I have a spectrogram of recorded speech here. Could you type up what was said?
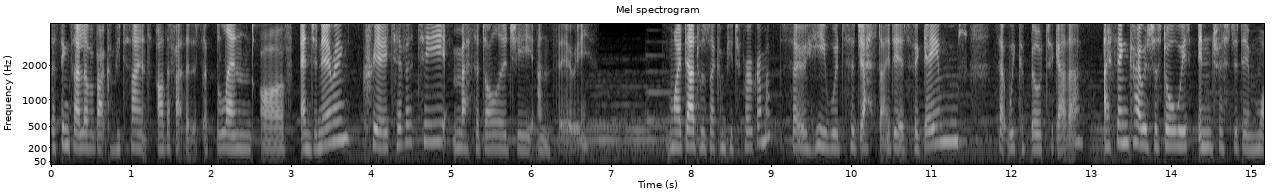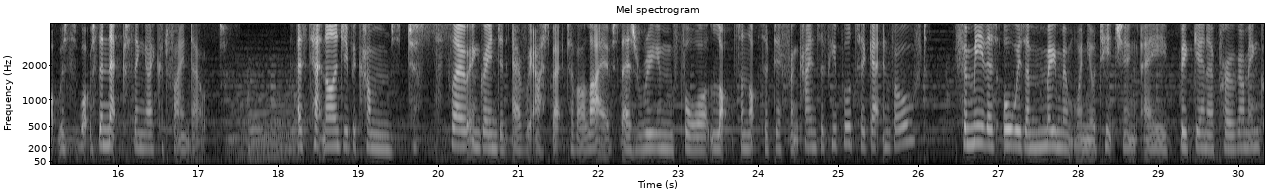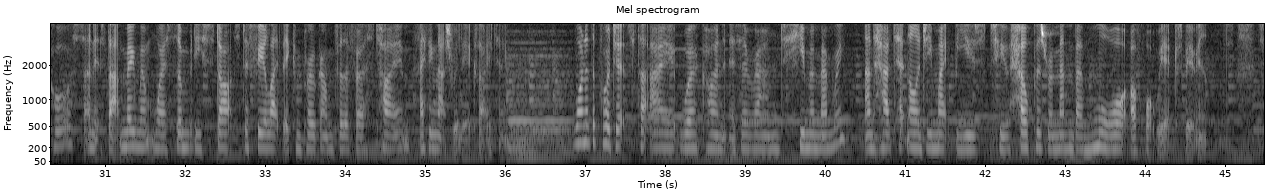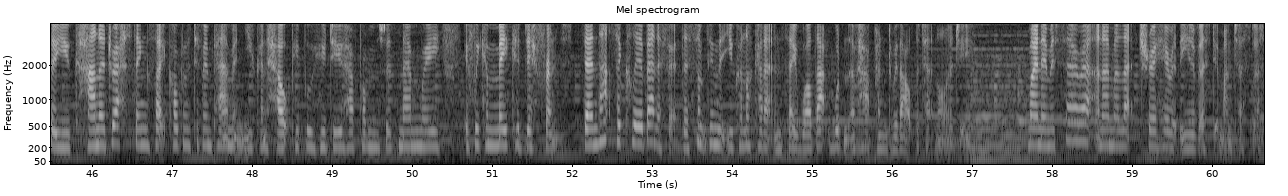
The things I love about computer science are the fact that it's a blend of engineering, creativity, methodology and theory. My dad was a computer programmer, so he would suggest ideas for games that we could build together. I think I was just always interested in what was, what was the next thing I could find out. As technology becomes just so ingrained in every aspect of our lives, there's room for lots and lots of different kinds of people to get involved. For me, there's always a moment when you're teaching a beginner programming course, and it's that moment where somebody starts to feel like they can program for the first time. I think that's really exciting. One of the projects that I work on is around human memory and how technology might be used to help us remember more of what we experience. So you can address things like cognitive impairment, you can help people who do have problems with memory. If we can make a difference, then that's a clear benefit. There's something that you can look at it and say, well, that wouldn't have happened without the technology. My name is Sarah and I'm a lecturer here at the University of Manchester.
